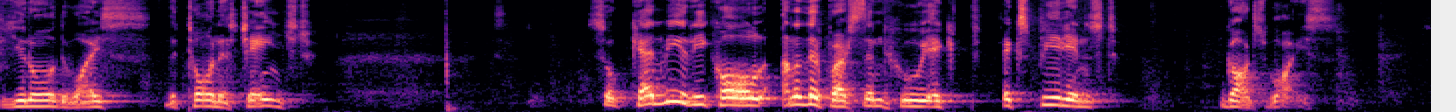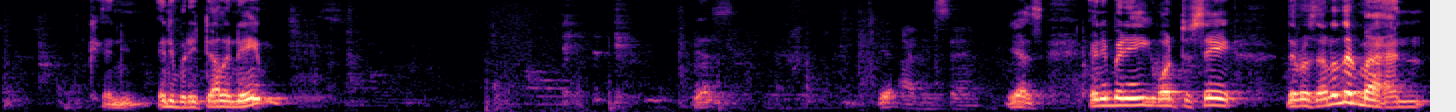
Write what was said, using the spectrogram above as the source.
You know, the voice, the tone has changed. So, can we recall another person who ex- experienced God's voice? Can anybody tell a name? Yes. Yeah. I can say. Yes. Anybody want to say there was another man,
